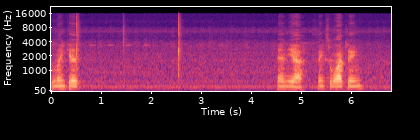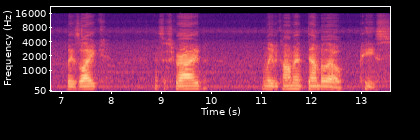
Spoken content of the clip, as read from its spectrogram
blink it And yeah, thanks for watching. Please like and subscribe and leave a comment down below. Peace.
